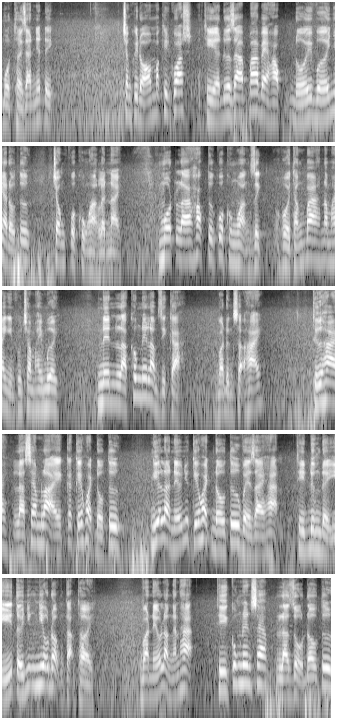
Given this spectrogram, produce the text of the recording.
một thời gian nhất định. Trong khi đó, MarketWatch thì đưa ra ba bài học đối với nhà đầu tư trong cuộc khủng hoảng lần này. Một là học từ cuộc khủng hoảng dịch hồi tháng 3 năm 2020, nên là không nên làm gì cả và đừng sợ hãi. Thứ hai là xem lại các kế hoạch đầu tư, nghĩa là nếu như kế hoạch đầu tư về dài hạn thì đừng để ý tới những nhiễu động tạm thời. Và nếu là ngắn hạn thì cũng nên xem là rổ đầu tư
